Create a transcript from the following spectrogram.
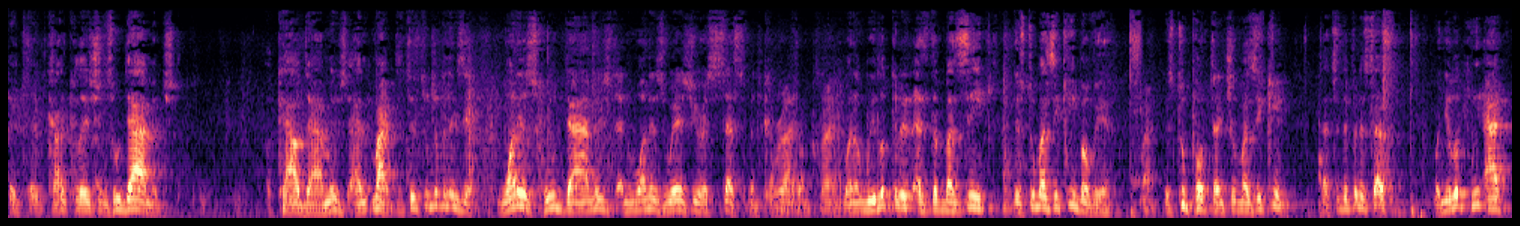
it, the calculation is who damaged a cow damaged and right two, two different things here one is who damaged and one is where's your assessment coming Right, from right. when we look at it as the mazik there's two mazikim over here Right. there's two potential mazikim that's a different assessment when you're looking at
